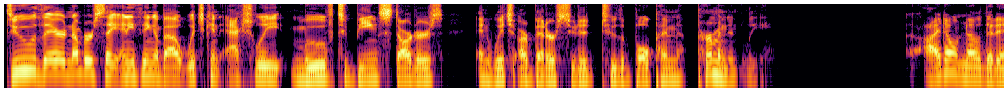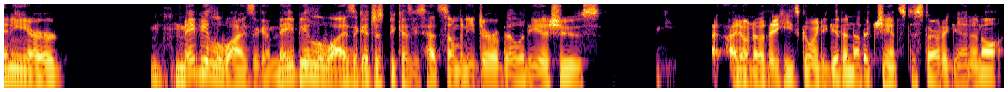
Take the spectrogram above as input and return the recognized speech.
Do their numbers say anything about which can actually move to being starters and which are better suited to the bullpen permanently? I don't know that any are. Maybe Loaisiga. Maybe Loaisiga just because he's had so many durability issues. I- don't know that he's going to get another chance to start again. And I'll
